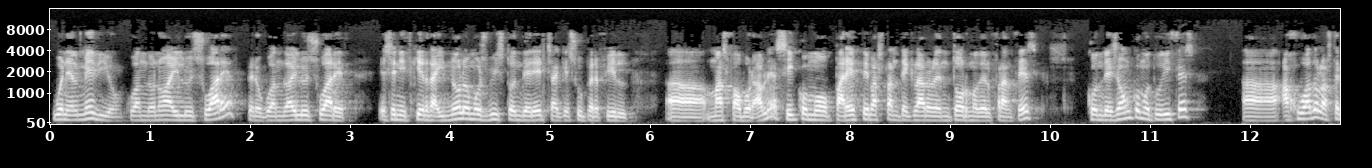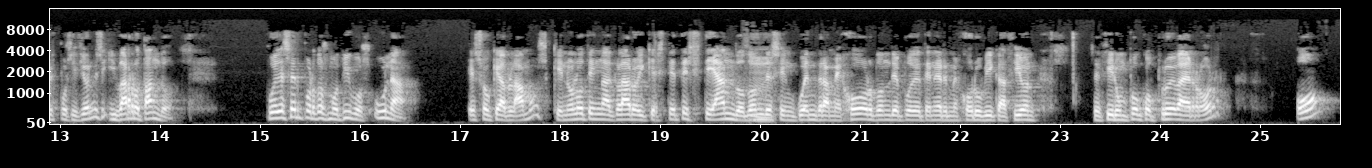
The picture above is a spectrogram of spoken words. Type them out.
o en el medio cuando no hay Luis Suárez, pero cuando hay Luis Suárez es en izquierda y no lo hemos visto en derecha, que es su perfil uh, más favorable, así como parece bastante claro el entorno del francés. Con De Jong, como tú dices, uh, ha jugado las tres posiciones y va rotando. Puede ser por dos motivos. Una, eso que hablamos, que no lo tenga claro y que esté testeando dónde mm. se encuentra mejor, dónde puede tener mejor ubicación, es decir, un poco prueba-error, o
